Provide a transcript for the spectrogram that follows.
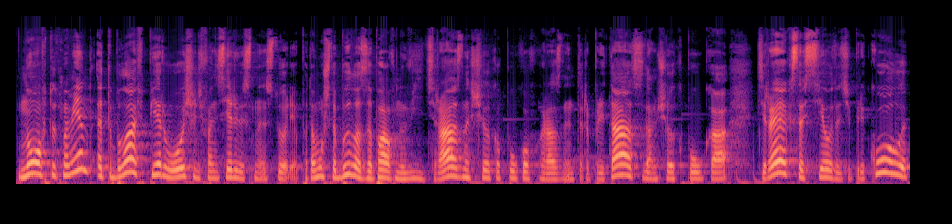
Но в тот момент это была в первую очередь фансервисная история, потому что было забавно увидеть разных Человеков-пауков, разные интерпретации, там Человека-паука Тирекса, все вот эти приколы,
